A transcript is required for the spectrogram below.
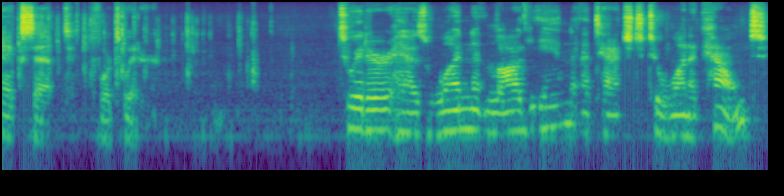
except for Twitter. Twitter has one login attached to one account,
